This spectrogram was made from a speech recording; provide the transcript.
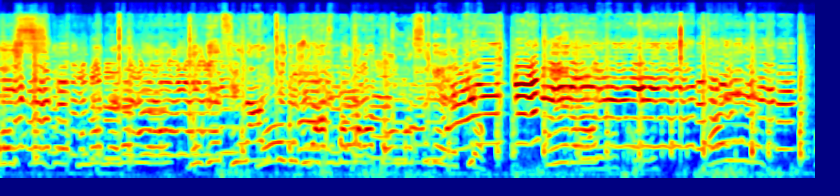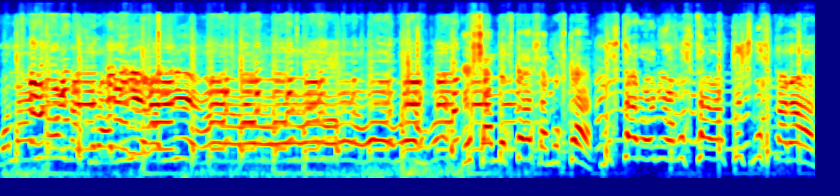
Hoş bulduk. Bunlar neler ya? Bugün final olmuş günü biraz bugün ya? patavaat olması gerekiyor. Buyurun. Ay. Vallahi iyi oynatır. Ay iyi, ay iyi. Kız sen muhtarsan muhtar. Muhtar oynuyor muhtar. Kış muhtara.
